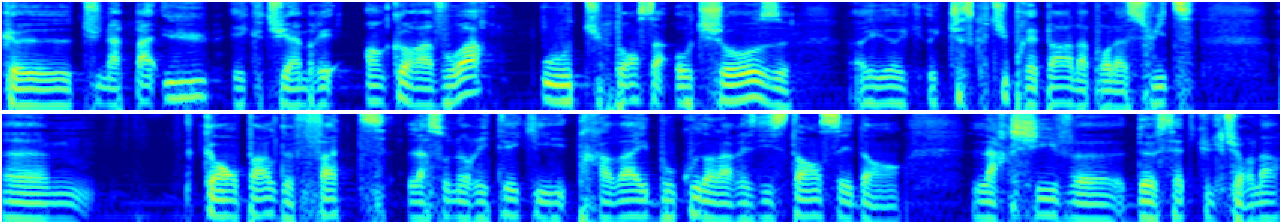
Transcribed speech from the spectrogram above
que tu n'as pas eu et que tu aimerais encore avoir Ou tu penses à autre chose Euh, Qu'est-ce que tu prépares là pour la suite Euh, Quand on parle de FAT, la sonorité qui travaille beaucoup dans la résistance et dans l'archive euh, de cette culture-là,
